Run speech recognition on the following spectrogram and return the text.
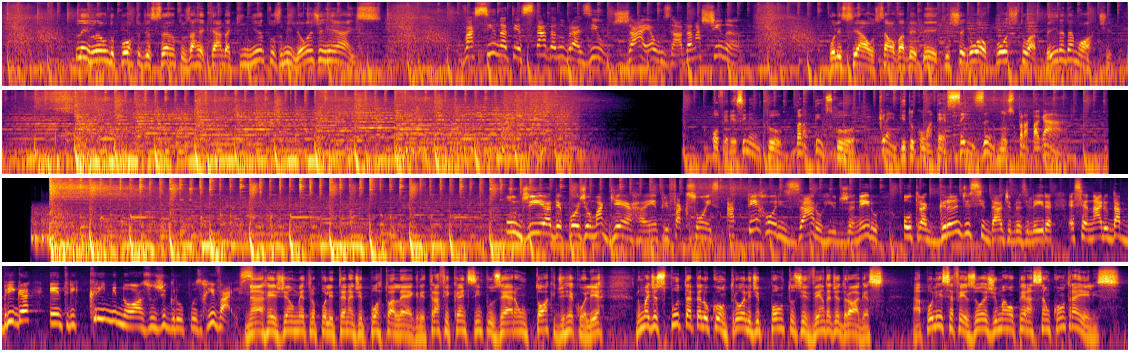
Leilão do Porto de Santos arrecada 500 milhões de reais. Vacina testada no Brasil já é usada na China. Policial salva bebê que chegou ao posto à beira da morte. Oferecimento Bradesco. Crédito com até seis anos para pagar. Um dia depois de uma guerra entre facções aterrorizar o Rio de Janeiro, outra grande cidade brasileira é cenário da briga entre criminosos de grupos rivais. Na região metropolitana de Porto Alegre, traficantes impuseram um toque de recolher numa disputa pelo controle de pontos de venda de drogas. A polícia fez hoje uma operação contra eles.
